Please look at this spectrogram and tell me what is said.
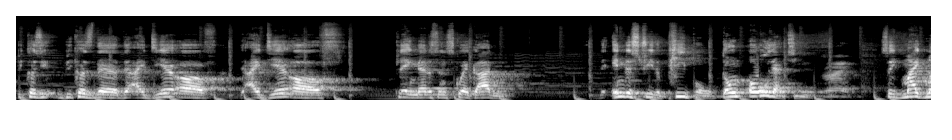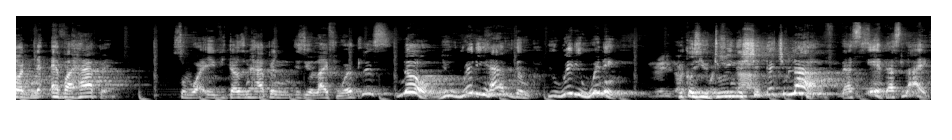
because you because the the idea of the idea of playing Madison Square Garden, the industry, the people don't owe that to you. Right. So it might not ever happen. So what if it doesn't happen? Is your life worthless? No, you already have them. You're already winning You really got because you're doing you the love. shit that you love. That's it. That's life.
